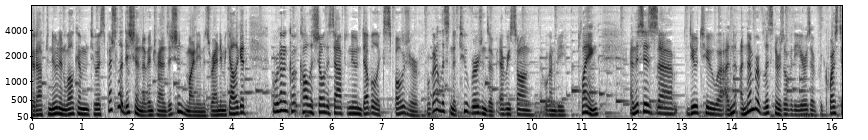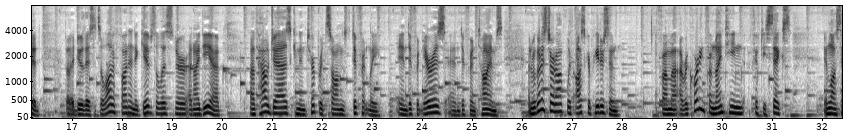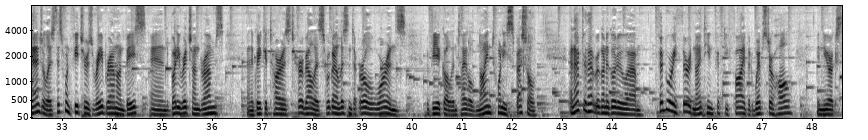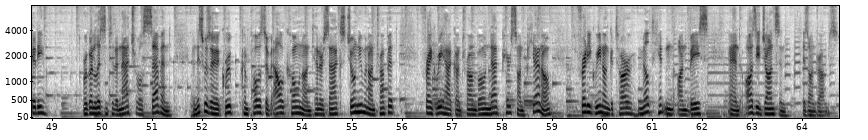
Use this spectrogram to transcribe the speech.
Good afternoon and welcome to a special edition of In Transition. My name is Randy McElligott. We're going to call the show this afternoon Double Exposure. We're going to listen to two versions of every song that we're going to be playing. And this is uh, due to uh, a, n- a number of listeners over the years have requested that I do this. It's a lot of fun and it gives the listener an idea of how jazz can interpret songs differently in different eras and different times. And we're going to start off with Oscar Peterson from a, a recording from 1956 in Los Angeles. This one features Ray Brown on bass and Buddy Rich on drums and the great guitarist Herb Ellis. We're going to listen to Earle Warren's vehicle entitled 920 Special. And after that, we're going to go to um, February 3rd, 1955 at Webster Hall in New York City. We're going to listen to the Natural Seven. And this was a group composed of Al Cohn on tenor sax, Joe Newman on trumpet, Frank Rehak on trombone, Nat Pierce on piano, Freddie Green on guitar, Milt Hinton on bass, and Osie Johnson is on drums.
